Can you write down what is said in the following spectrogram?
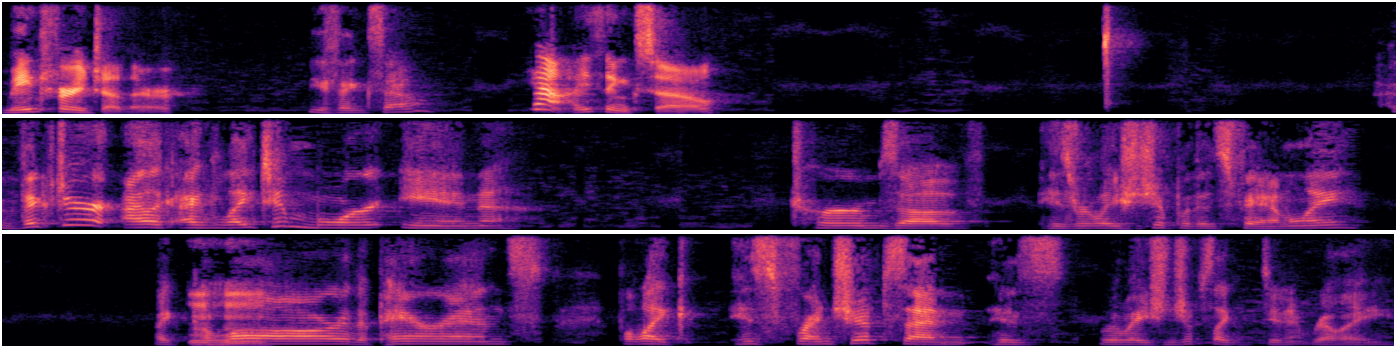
Made for each other. You think so? Yeah, I think so. Victor, I like I liked him more in terms of his relationship with his family. Like. Pilar, mm-hmm. the parents, but like his friendships and his relationships like didn't really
